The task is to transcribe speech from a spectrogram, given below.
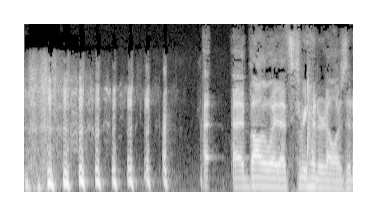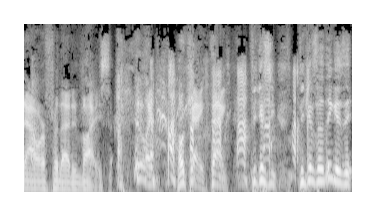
uh, uh, by the way, that's three hundred dollars an hour for that advice. like, okay, thanks. Because because the thing is, that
